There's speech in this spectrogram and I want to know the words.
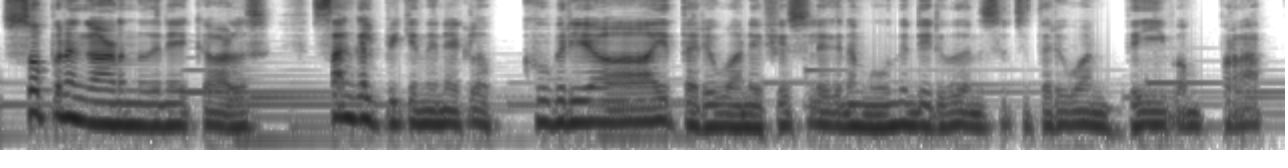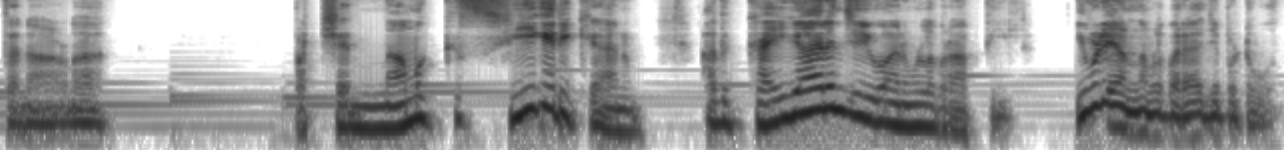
സ്വപ്നം കാണുന്നതിനേക്കാൾ സങ്കല്പിക്കുന്നതിനേക്കാൾ ഒക്കെ ഉപരിയായി തരുവാൻ എഫ് എസ് ലേഖനം മൂന്നിന്റെ ഇരുപത് അനുസരിച്ച് തരുവാൻ ദൈവം പ്രാപ്തനാണ്. പക്ഷെ നമുക്ക് സ്വീകരിക്കാനും അത് കൈകാര്യം ചെയ്യുവാനുമുള്ള പ്രാപ്തിയില്ല. ഇവിടെയാണ് നമ്മൾ പരാജയപ്പെട്ടു പോകുന്നത്.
